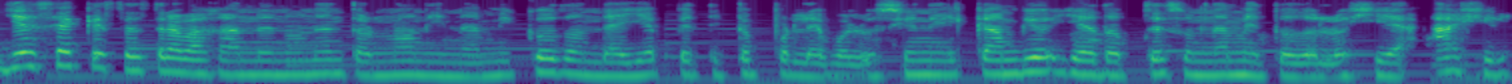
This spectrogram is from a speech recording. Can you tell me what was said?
Ya sea que estás trabajando en un entorno dinámico donde hay apetito por la evolución y el cambio y adoptes una metodología ágil,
